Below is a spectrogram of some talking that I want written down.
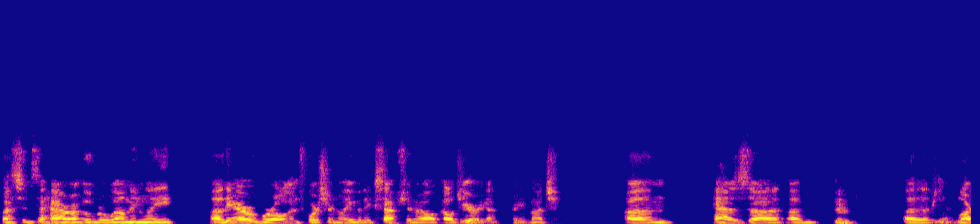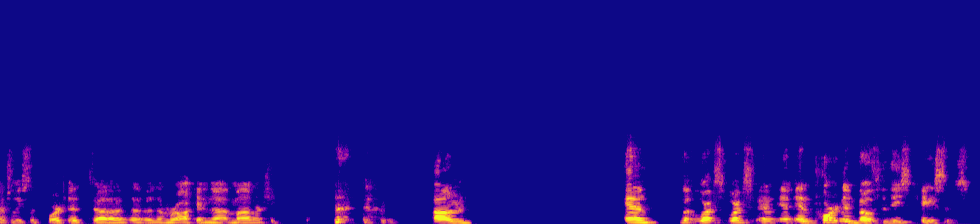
Western Sahara overwhelmingly. Uh, the Arab world, unfortunately, with the exception of Algeria, pretty much, um, has uh, um, uh, largely supported uh, the Moroccan uh, monarchy. um, and what's what's in, in, important in both of these cases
